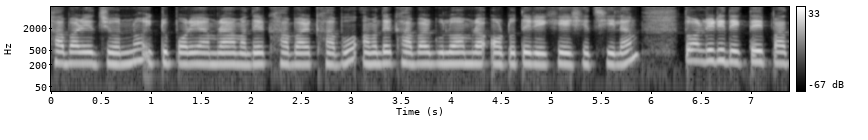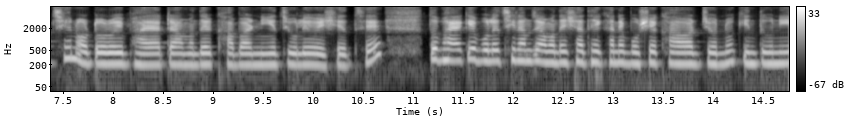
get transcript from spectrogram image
খাবারের জন্য। একটু পরে আমরা আমাদের খাবার খাব। আমাদের খাবারগুলো আমরা অটোতে রেখে এসেছিলাম। তো অলরেডি দেখতেই পাচ্ছেন অটোর ওই ভায়াটা আমাদের খাবার নিয়ে চলেও এসেছে। তো ভাইয়াকে বলেছিলাম যে আমাদের সাথে এখানে বসে খাওয়ার জন্য, কিন্তু উনি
